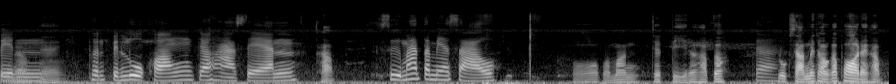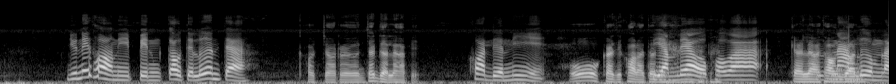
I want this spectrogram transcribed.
เป็นโอ้งามแพงเพิ่นเป็นลูกของเจ้าหาแสนครับซื้อมาแตะเมียสาวโอ้ประมาณ 7 ปีนะครับเนาะจ้ะลูกสามไม่ทองก็พอได้ครับ อยู่ในท้องนี่เป็นเก้าเจริญจ้ะเขาเจริญจักเดือนแล้วครับพี่ คลอดเดือนนี้โอ้ใกล้จะคลอดแล้วตัวเตนี้รียมแล้ว เพราะว่า ใกล้แล้วทองเดือนน้ำเริ่มไหล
